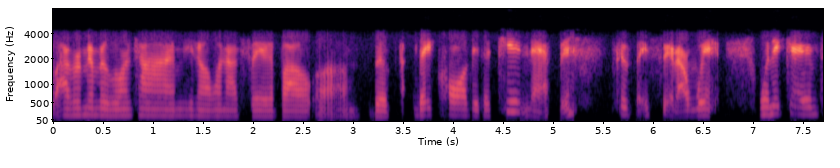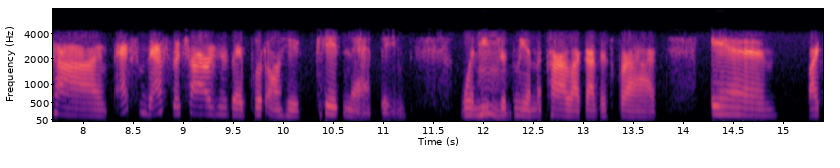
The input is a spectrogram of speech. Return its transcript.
I remember one time, you know, when I said about um the they called it a kidnapping because they said I went when it came time. Actually, that's the charges they put on his kidnapping when he Mm. took me in the car, like I described. And like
